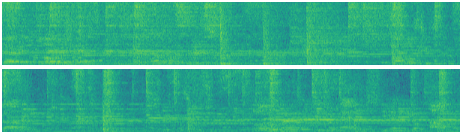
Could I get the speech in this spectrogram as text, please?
There is glory here. Father, what is this? It's all over you, woman of God. Clothe in your majesty and in your power.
